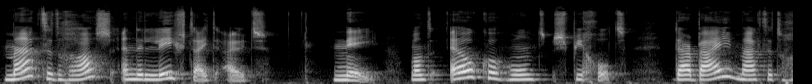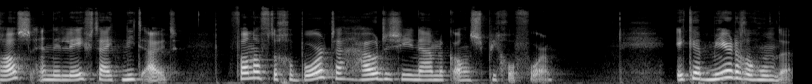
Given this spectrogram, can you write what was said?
Maakt het ras en de leeftijd uit? Nee, want elke hond spiegelt. Daarbij maakt het ras en de leeftijd niet uit. Vanaf de geboorte houden ze je namelijk al een spiegel voor. Ik heb meerdere honden.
